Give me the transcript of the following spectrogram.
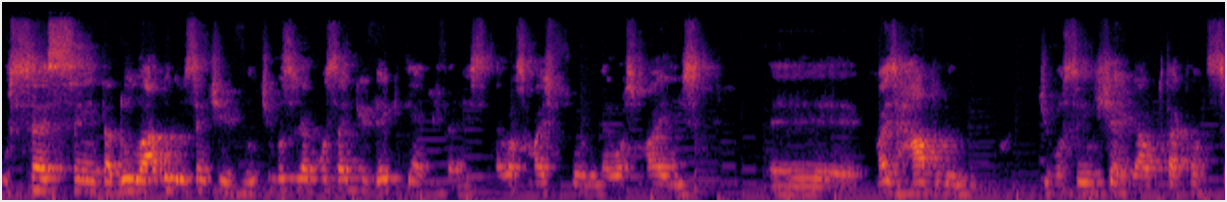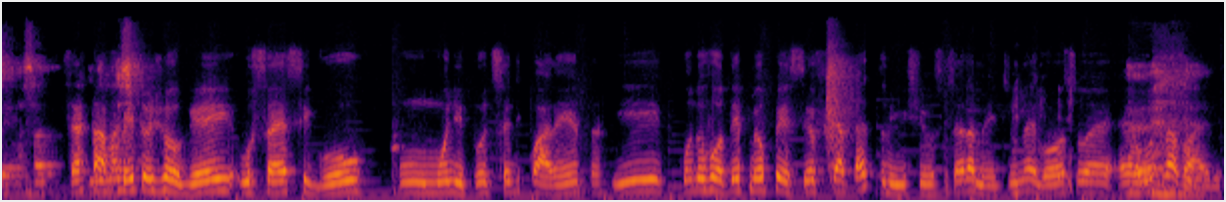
o 60 do lado do 120, você já consegue ver que tem a diferença. Um negócio mais fluido, um negócio mais, é, mais rápido de você enxergar o que está acontecendo, sabe? Certa mais... feita eu joguei o CSGO um monitor de 140 e quando eu voltei pro meu PC eu fiquei até triste, sinceramente. O negócio é, é outra vibe.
